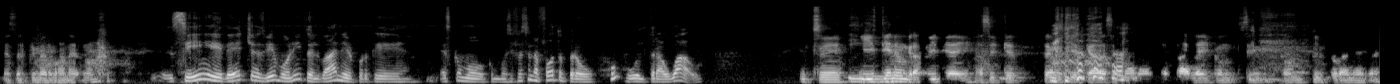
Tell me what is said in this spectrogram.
desde el primer banner, ¿no? Sí, de hecho es bien bonito el banner porque es como, como si fuese una foto, pero uh, ultra wow. Sí, y, tiene un grafiti ahí, así que tengo que ir cada semana ahí con, con pintura negra.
